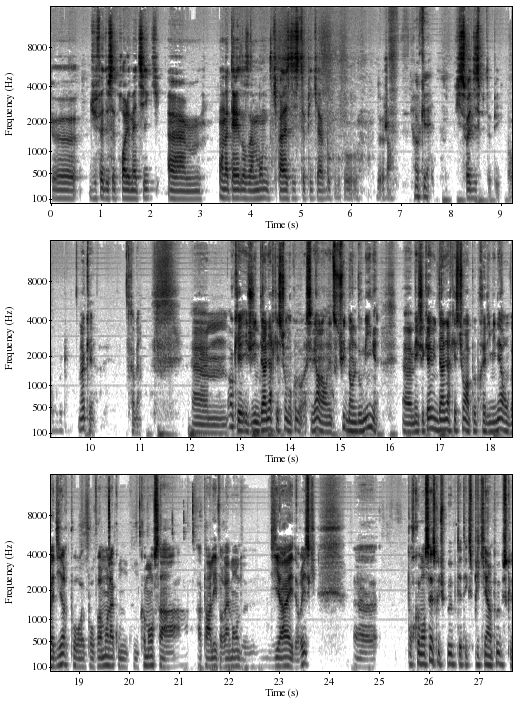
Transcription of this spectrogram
que du fait de cette problématique, on atterrit dans un monde qui paraisse dystopique à beaucoup, beaucoup de gens. Ok. Qui soit dystopique pour beaucoup de gens. Ok, très bien. Euh, ok, et j'ai une dernière question. Donc, c'est bien, là, on est tout de suite dans le dooming. Euh, mais j'ai quand même une dernière question un peu préliminaire, on va dire, pour, pour vraiment là qu'on commence à, à, parler vraiment d'IA et de risque. Euh, pour commencer, est-ce que tu peux peut-être expliquer un peu, puisque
